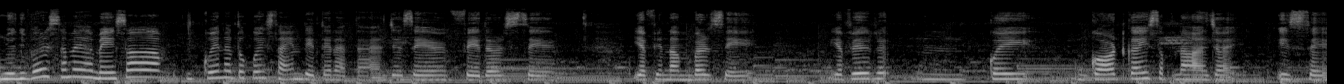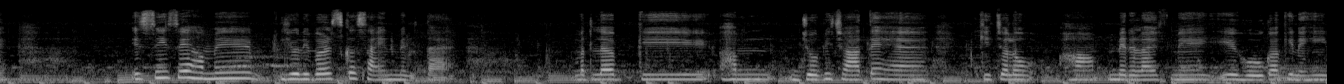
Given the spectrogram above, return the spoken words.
यूनिवर्स हमें हमेशा कोई ना तो कोई साइन देते रहता है, जैसे फेदर्स से या फिर नंबर से या फिर कोई गॉड का ही सपना आ जाए इससे। इसी से हमें यूनिवर्स का साइन मिलता है। मतलब कि हम जो भी चाहते हैं कि चलो हाँ मेरे लाइफ में ये होगा कि नहीं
